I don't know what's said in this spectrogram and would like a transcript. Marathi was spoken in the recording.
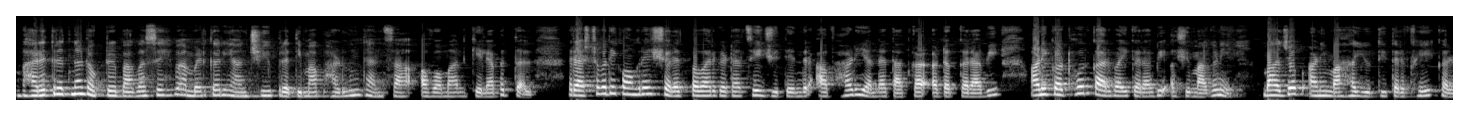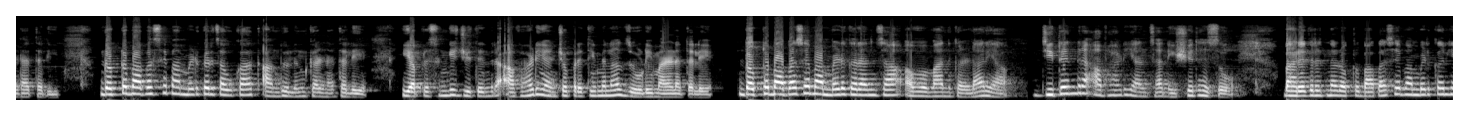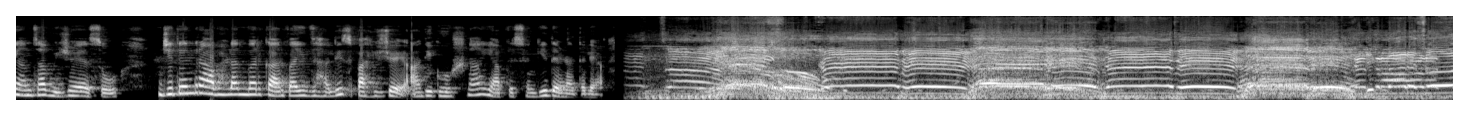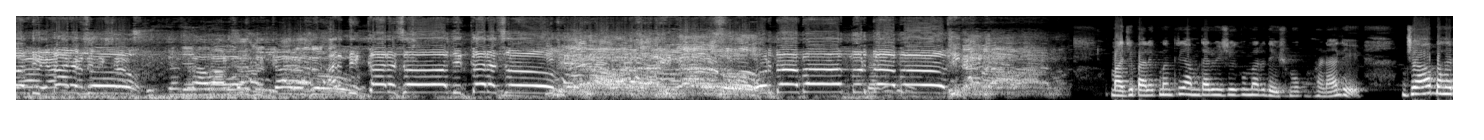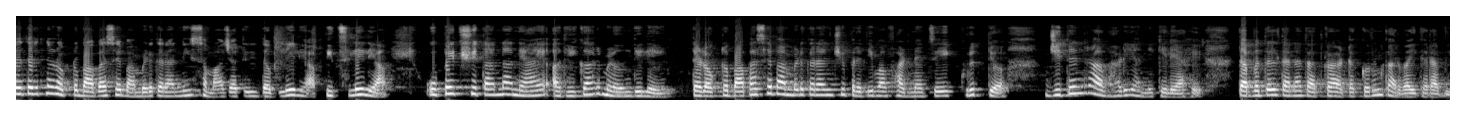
भारतरत्न डॉक्टर बाबासाहेब आंबेडकर यांची प्रतिमा फाडून त्यांचा अवमान केल्याबद्दल राष्ट्रवादी काँग्रेस शरद पवार गटाचे जितेंद्र आव्हाड यांना तात्काळ अटक करावी आणि कठोर कारवाई करावी अशी मागणी भाजप आणि महायुतीतर्फे करण्यात आली. डॉक्टर बाबासाहेब आंबेडकर चौकात आंदोलन करण्यात आले. याप्रसंगी जितेंद्र आव्हाड यांच्या प्रतिमेला जोडी मारण्यात आले. डॉक्टर बाबासाहेब आंबेडकरांचा अवमान करणाऱ्या जितेंद्र आव्हाड यांचा निषेध असो भारतरत्न डॉक्टर बाबासाहेब आंबेडकर यांचा विजय असो जितेंद्र आव्हाडांवर कारवाई झालीच पाहिजे आदी घोषणा याप्रसंगी देण्यात आल्या. जय भीम जय भीम धिक्कार असो. धिक्कार असो अरे धिक्कार असो धिक्कार असो मुर्दाबाद मुर्दाबाद माजी पालकमंत्री आमदार विजयकुमार देशमुख म्हणाले ज्या भारतरत्न डॉक्टर बाबासाहेब आंबेडकरांनी समाजातील दबलेल्या पिचलेल्या उपेक्षितांना न्याय अधिकार मिळवून दिले त्या डॉक्टर बाबासाहेब आंबेडकरांची प्रतिमा फाडण्याचे कृत्य जितेंद्र आव्हाड यांनी केले आहे. त्याबद्दल त्यांना तात्काळ अटक करून कारवाई करावी.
